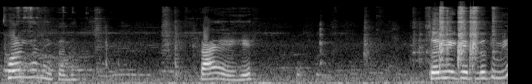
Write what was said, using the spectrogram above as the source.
फळ घ्या नाही कधी काय आहे हे? सर हे घेतलं तुम्ही?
